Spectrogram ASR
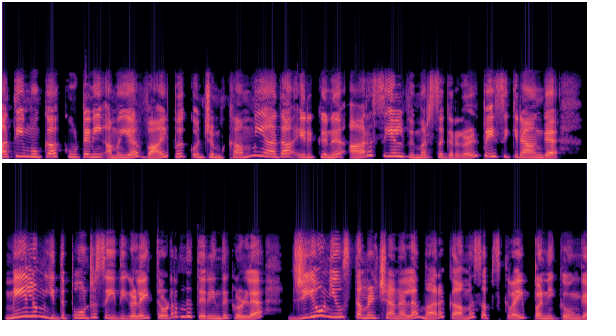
அதிமுக கூட்டணி அமைய வாய்ப்பு கொஞ்சம் கம்மியா தான் இருக்குன்னு அரசியல் விமர்சகர்கள் பேசிக்கிறாங்க. மேலும் இது போன்ற செய்திகளை தொடர்ந்து தெரிந்து கொள்ள ஜியோ நியூஸ் தமிழ் சேனலை மறக்காம சப்ஸ்கிரைப் பண்ணிக்கோங்க.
